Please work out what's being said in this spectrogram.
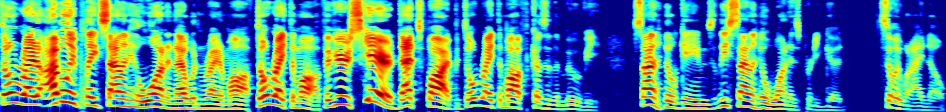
Don't write. I've only played Silent Hill 1 and I wouldn't write them off. Don't write them off. If you're scared, that's fine, but don't write them off because of the movie. Silent Hill games, at least Silent Hill 1 is pretty good. It's the only one I know.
